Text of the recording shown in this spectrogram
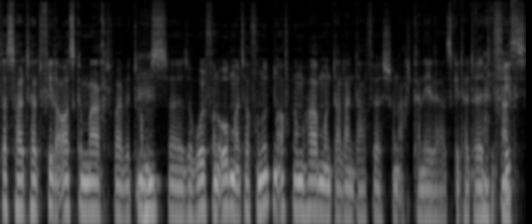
Das hat halt viel ausgemacht, weil wir. Toms mhm. äh, sowohl von oben als auch von unten aufgenommen haben und allein dafür schon acht Kanäle. Es geht halt relativ ja, fix.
